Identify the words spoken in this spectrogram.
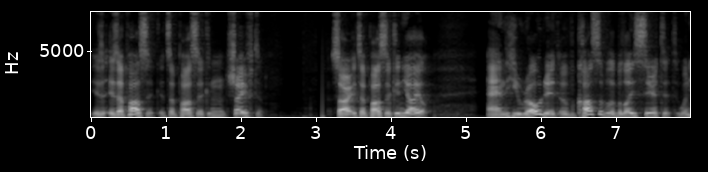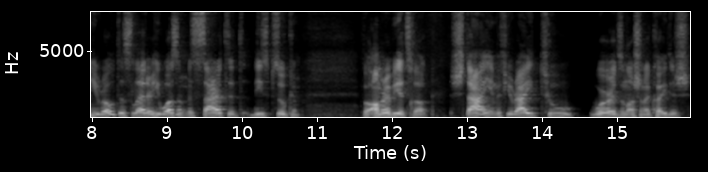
is, is a pasuk. It's a pasuk in Shaiftim. Sorry, it's a pasuk in Yoel and he wrote it of Kosov lebeloy sirtit. When he wrote this letter, he wasn't misartit these psukim. But Amr Rabbi shtayim, if you write two words in Lashon HaKodesh,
